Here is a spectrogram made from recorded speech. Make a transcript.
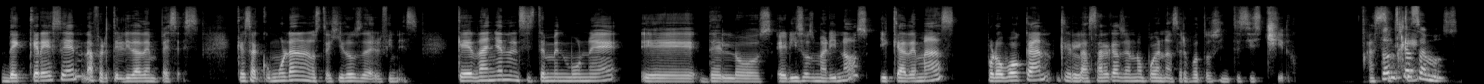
decrecen la fertilidad en peces, que se acumulan en los tejidos de delfines, que dañan el sistema inmune eh, de los erizos marinos y que además provocan que las algas ya no pueden hacer fotosíntesis chido. Entonces, ¿qué hacemos?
